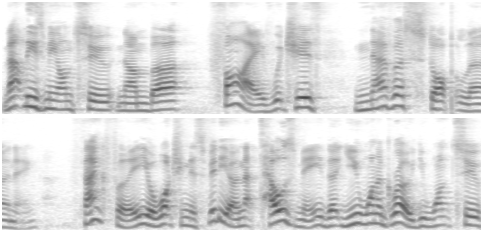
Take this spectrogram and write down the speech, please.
And that leads me on to number five, which is never stop learning. Thankfully, you're watching this video and that tells me that you want to grow. You want to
